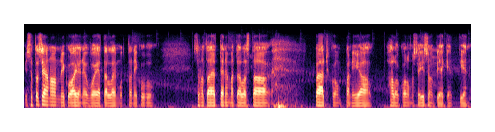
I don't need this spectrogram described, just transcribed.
missä tosiaan on niinku ajoneuvoja ja tällainen, mutta niinku sanotaan, että enemmän tällaista Bad Company ja Halo 3 isompien kenttien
